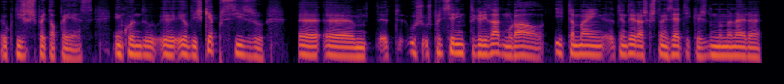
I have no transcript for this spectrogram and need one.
o que diz respeito ao PS, em quando eh, ele diz que é preciso Uh, uh, os, os terem integridade moral e também atender às questões éticas de uma maneira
